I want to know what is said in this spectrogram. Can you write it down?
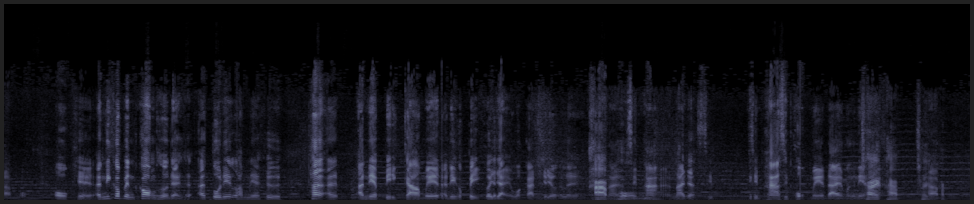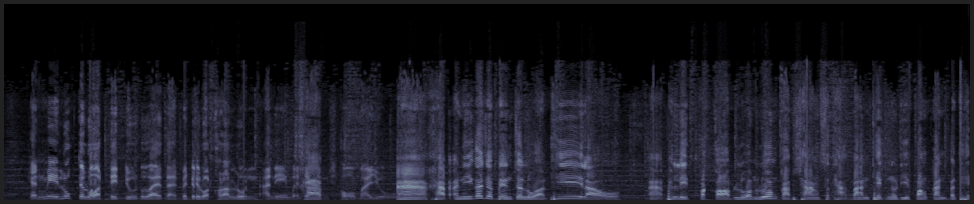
ครับผมโอเค อันนี้ก็เป็นกล้องส่วนใหญ่อะตัวนี้ลำนี้คือ ถ้าอันอันนี้ปีก 9 เมตร อันนี้ก็ปีกก็ใหญ่กว่ากันเยอะเลยครับน่าผมจะ15น่าจะ10 15 16 เมตรได้มั้งเนี่ย ใช่ครับ ใช่ครับ เห็นมีลูกจรวดติดอยู่ด้วยแต่เป็นจรวดคนละรุ่น อันนี้เหมือนคที่รับ ผมโชว์มาอยู่ อ่าครับ อันนี้ก็จะเป็นจรวดที่เราอ่าผลิตประกอบรวมร่วมกับทางสถาบันเทคโนโลยีป้องกันประเท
